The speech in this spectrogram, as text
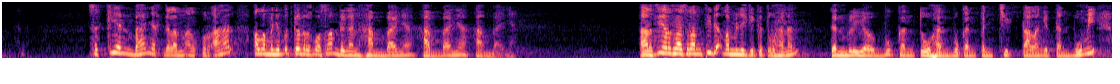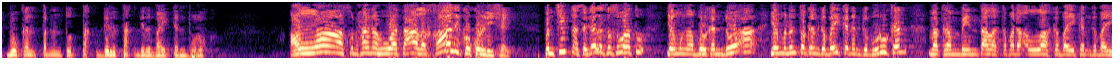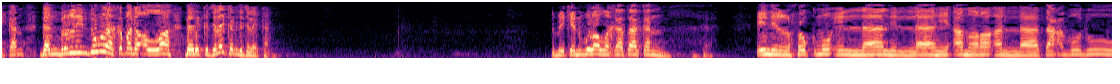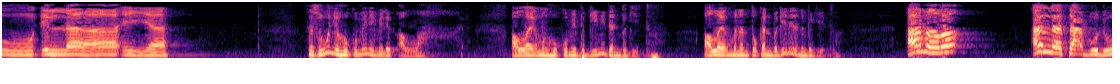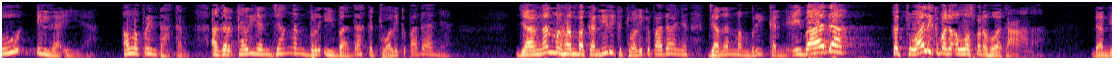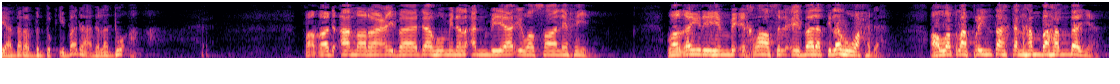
Sekian banyak dalam Al-Quran Allah menyebutkan Rasulullah SAW dengan hambanya, hambanya, hambanya. Artinya Rasulullah SAW tidak memiliki ketuhanan dan beliau bukan Tuhan, bukan pencipta langit dan bumi, bukan penentu takdir-takdir baik dan buruk. Allah subhanahu wa ta'ala khaliqu kulli syai. Pencipta segala sesuatu yang mengabulkan doa, yang menentukan kebaikan dan keburukan, maka mintalah kepada Allah kebaikan-kebaikan dan berlindunglah kepada Allah dari kejelekan-kejelekan. Demikian pula Allah katakan, Inil hukmu illa lillahi amara an la ta'budu illa iya. Sesungguhnya hukum ini milik Allah. Allah yang menghukumi begini dan begitu. Allah yang menentukan begini dan begitu. Amara Allah ta'budu illa iya. Allah perintahkan agar kalian jangan beribadah kecuali kepadanya. Jangan menghambakan diri kecuali kepadanya. Jangan memberikan ibadah kecuali kepada Allah Subhanahu wa taala. Dan di antara bentuk ibadah adalah doa. Faqad amara ibadahu minal anbiya'i was salihin wa ghairihim bi ikhlasil ibadati lahu wahdah. Allah telah perintahkan hamba-hambanya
